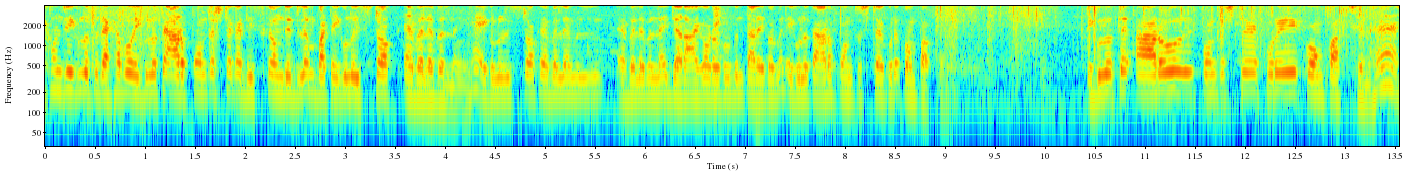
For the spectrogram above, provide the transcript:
এখন যেগুলোতে দেখাবো, এগুলোতে আরও পঞ্চাশ টাকা ডিসকাউন্ট দিয়ে দিলাম বাট এগুলো স্টক অ্যাভেলেবেল নেই হ্যাঁ? এগুলোর স্টক অ্যাভেলেবেল অ্যাভেলেবেল নাই, যারা আগে অর্ডার করবেন তারাই পাবেন, এগুলোতে আরও পঞ্চাশ টাকা করে কম পাবেন এগুলোতে আরও পঞ্চাশ টাকা করে কম পাচ্ছেন হ্যাঁ?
